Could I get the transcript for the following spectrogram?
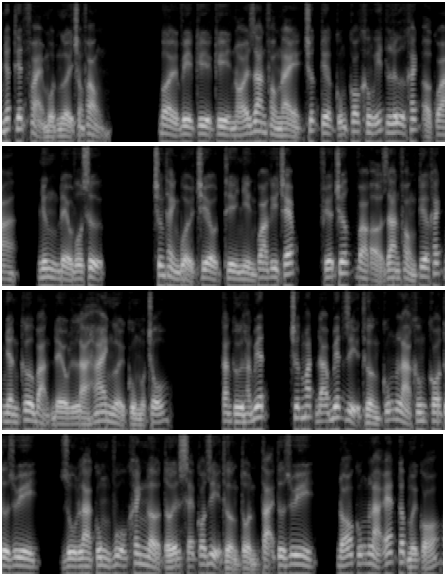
nhất thiết phải một người trong phòng. Bởi vì kỳ kỳ nói gian phòng này trước kia cũng có không ít lữ khách ở qua, nhưng đều vô sự. Trương thành buổi chiều thì nhìn qua ghi chép, phía trước và ở gian phòng kia khách nhân cơ bản đều là hai người cùng một chỗ. Căn cứ hắn biết trước mắt đã biết dị thường cũng là không có tư duy, dù là cung vũ khanh ngờ tới sẽ có dị thường tồn tại tư duy, đó cũng là S cấp mới có.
